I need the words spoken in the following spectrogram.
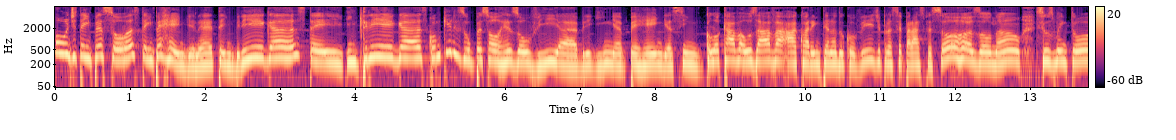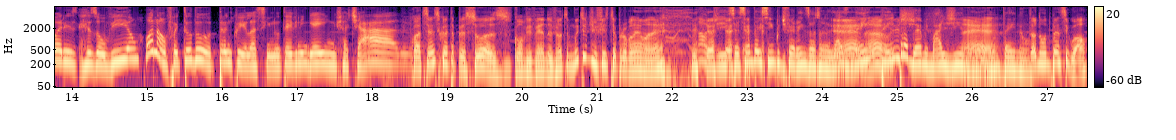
onde tem pessoas, tem perrengue, né? Tem brigas, tem intrigas. Como que eles, o pessoal resolvia a briguinha, perrengue, assim? Colocava, usava a quarentena do Covid pra separar as pessoas ou não? Se os mentores resolviam ou não? Foi tudo tranquilo, assim, não teve ninguém chateado. 450 pessoas convivendo junto, é muito difícil ter problema, né? Não, de 65 diferentes nacionalidades, É, nem não, tem ixi. problema, imagina. né? Não tem, não. Todo mundo pensa igual.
